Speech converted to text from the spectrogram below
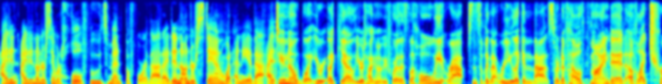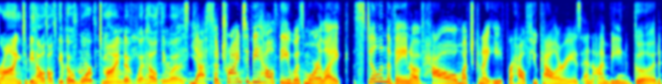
I didn't I didn't understand what Whole Foods meant before that. I didn't understand what any of that. I do you know what you were like. Yeah, you were talking about before this, the whole wheat wraps and stuff like that. Were you like in that sort of health minded of like trying to be healthy, yeah, the warped mind of what healthy was? Yeah, so trying to be healthy was more like still in the vein of how much can I eat for how few calories, and I'm being good.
